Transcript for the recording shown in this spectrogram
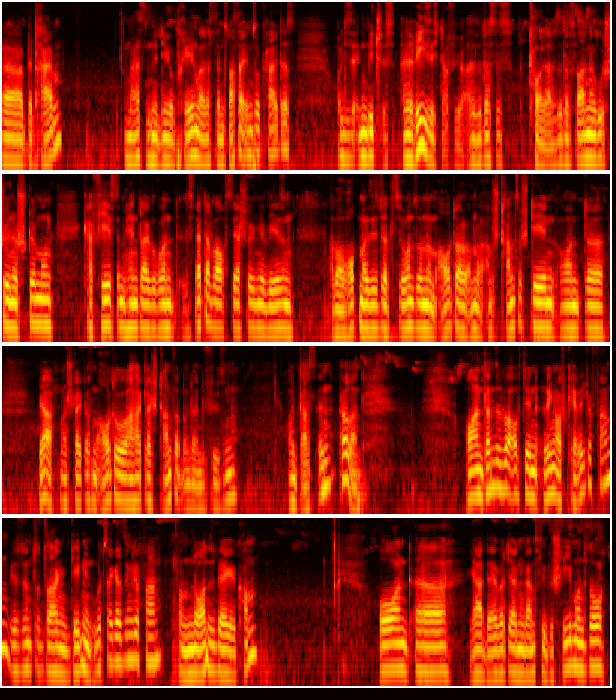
äh, betreiben. Meistens mit Neopren, weil das dann das Wasser eben so kalt ist. Und dieser Innenbeach ist äh, riesig dafür. Also das ist toll. Also das war eine schöne Stimmung. Cafés im Hintergrund. Das Wetter war auch sehr schön gewesen. Aber überhaupt mal Situation, so mit dem Auto am, am Strand zu stehen und äh, ja, man steigt aus dem Auto, hat gleich Strandsand unter den Füßen. Und das in Irland. Und dann sind wir auf den Ring of Kerry gefahren. Wir sind sozusagen gegen den Uhrzeigersinn gefahren. Vom Norden sind wir gekommen. Und äh, ja, der wird ja nun ganz viel beschrieben und so.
